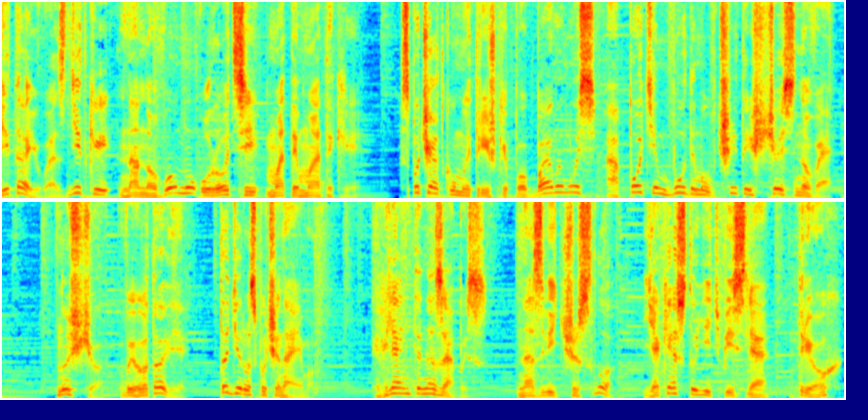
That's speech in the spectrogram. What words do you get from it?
Вітаю вас, дітки, на новому уроці математики. Спочатку ми трішки побавимось, а потім будемо вчити щось нове. Ну що, ви готові? Тоді розпочинаємо. Гляньте на запис. Назвіть число, яке стоїть після трьох,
